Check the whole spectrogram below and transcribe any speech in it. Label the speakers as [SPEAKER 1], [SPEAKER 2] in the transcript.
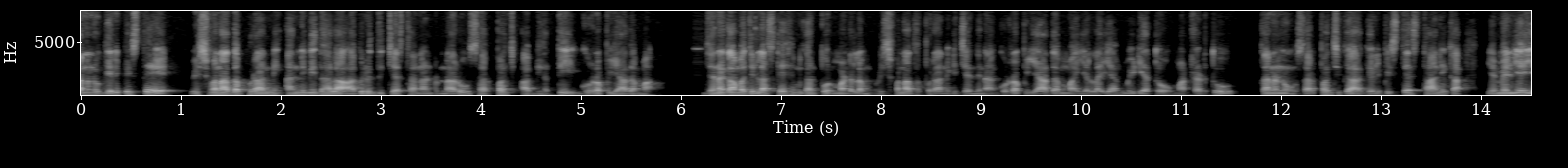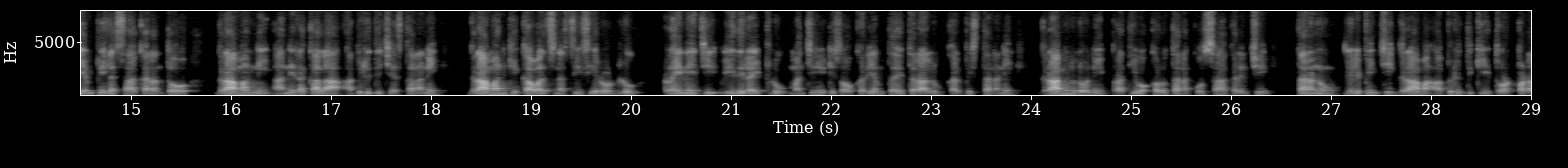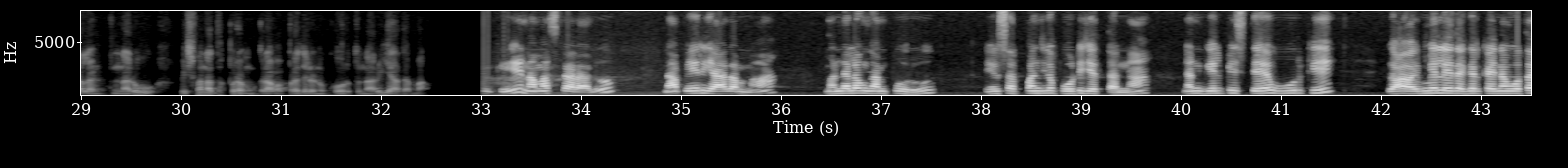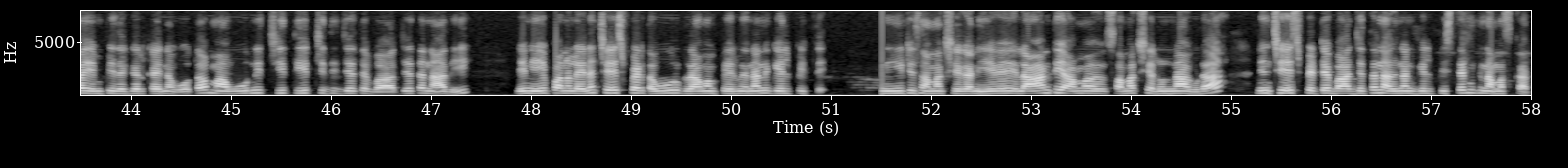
[SPEAKER 1] తనను గెలిపిస్తే విశ్వనాథపురాన్ని అన్ని విధాలా అభివృద్ధి చేస్తానంటున్నారు సర్పంచ్ అభ్యర్థి గుర్రపు యాదమ్మ. జనగామ జిల్లా స్టేషన్ గన్పూర్ మండలం విశ్వనాథపురానికి చెందిన గుర్రపు యాదమ్మ ఎల్లయ్య మీడియాతో మాట్లాడుతూ తనను సర్పంచ్గా గెలిపిస్తే స్థానిక ఎమ్మెల్యే ఎంపీల సహకారంతో గ్రామాన్ని అన్ని రకాల అభివృద్ధి చేస్తానని గ్రామానికి కావాల్సిన సీసీ రోడ్లు డ్రైనేజీ వీధి లైట్లు మంచినీటి సౌకర్యం తదితరాలు కల్పిస్తానని గ్రామంలోని ప్రతి ఒక్కరూ తనకు సహకరించి తనను గెలిపించి గ్రామ అభివృద్ధికి తోడ్పడాలంటున్నారు విశ్వనాథపురం గ్రామ ప్రజలను కోరుతున్నారు యాదమ్మ.
[SPEAKER 2] నమస్కారాలు. నా పేరు యాదమ్మ. మండలం గన్పూరు. నేను సర్పంచ్గా పోటీ చేస్తాను నన్ను గెలిపిస్తే ఊరికి ఎమ్మెల్యే దగ్గరికైనా పోతా ఎంపీ దగ్గరికైనా పోతా. మా ఊరిని తీర్చిదిద్దే బాధ్యత నాది. నేను ఏ పనులైనా చేసి పెడతా ఊరు గ్రామం పేరు మీద నన్ను గెలిపిస్తే నీటి సమస్య కానీ ఏ ఎలాంటి అమ సమస్యలు ఉన్నా కూడా నేను చేసి పెట్టే బాధ్యత అది నన్ను గెలిపిస్తే మీకు నమస్కారం.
